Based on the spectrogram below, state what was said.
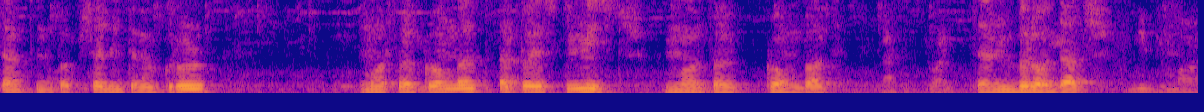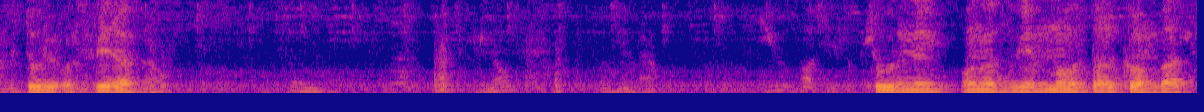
Tamten poprzedni to był król Mortal Kombat, a to jest mistrz Mortal Kombat. Ten brodacz, który otwiera turniej o nazwie Mortal Kombat.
